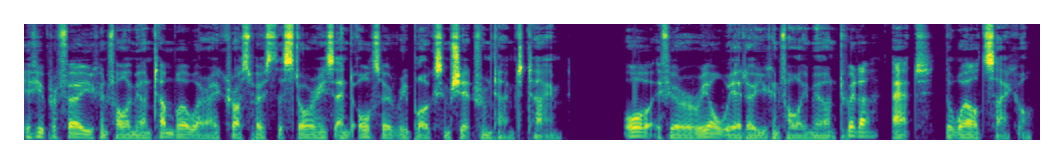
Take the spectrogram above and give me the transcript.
If you prefer, you can follow me on Tumblr, where I cross post the stories and also reblog some shit from time to time. Or if you're a real weirdo, you can follow me on Twitter at The World Cycle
